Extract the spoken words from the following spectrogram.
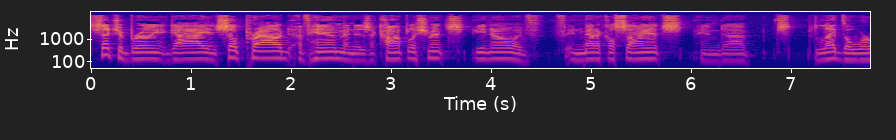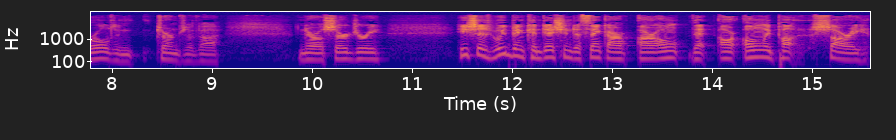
such a brilliant guy and so proud of him and his accomplishments, you know, of, in medical science and uh, led the world in terms of uh, neurosurgery. He says we've been conditioned to think our, our own that our only po- sorry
